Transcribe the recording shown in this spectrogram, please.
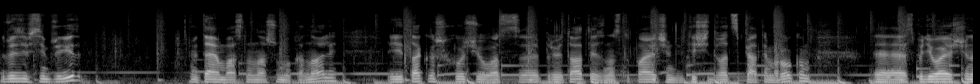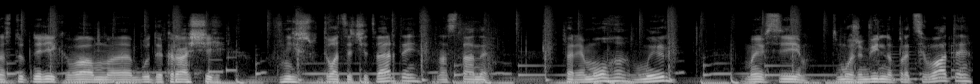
Друзі, всім привіт! Вітаємо вас на нашому каналі. І також хочу вас е, привітати з наступаючим 2025 роком. Е, Сподіваюся, що наступний рік вам е, буде кращий, ніж 24-й. Настане перемога, мир. Ми всі зможемо вільно працювати,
